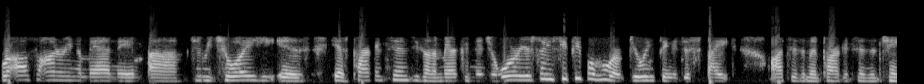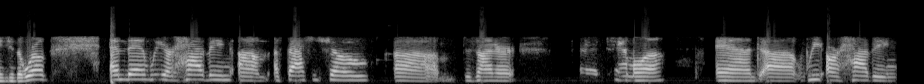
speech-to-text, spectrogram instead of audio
we're also honoring a man named um, Jimmy Choi. He is he has Parkinson's. He's on American Ninja Warrior. So you see people who are doing things despite autism and Parkinson's and changing the world. And then we are having um, a fashion show um, designer uh, Pamela, and uh, we are having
